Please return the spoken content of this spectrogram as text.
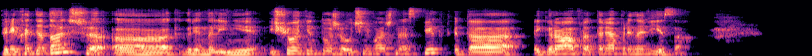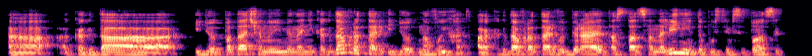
Переходя дальше, а, к игре на линии, еще один тоже очень важный аспект– это игра вратаря при навесах. А, когда идет подача, но именно не когда вратарь идет на выход, а когда вратарь выбирает остаться на линии, допустим, в ситуации,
